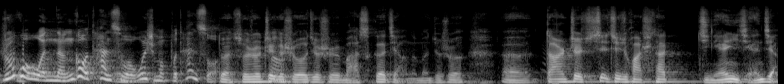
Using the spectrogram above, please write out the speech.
如果我能够探索，为什么不探索？对，所以说这个时候就是马斯克讲的嘛，就说，呃，当然这这这句话是他几年以前讲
